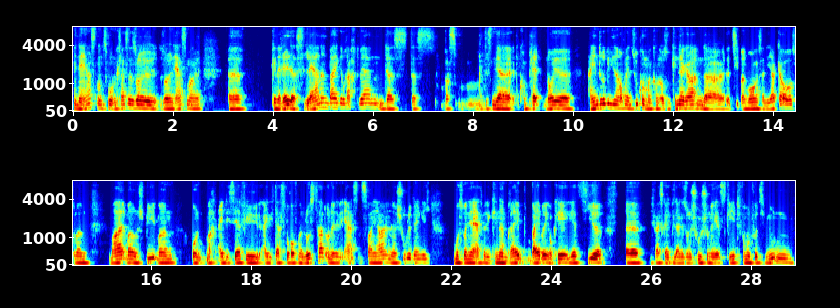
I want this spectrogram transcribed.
in der ersten und zweiten Klasse soll, sollen erstmal äh, generell das Lernen beigebracht werden. Das, das, was, das sind ja komplett neue Eindrücke, die dann auf einen zukommen. Man kommt aus dem Kindergarten, da, da zieht man morgens seine Jacke aus und dann malt man und spielt man und macht eigentlich sehr viel, eigentlich das, worauf man Lust hat. Und in den ersten zwei Jahren in der Schule, denke ich, muss man ja erstmal den Kindern beibringen, okay, jetzt hier, äh, ich weiß gar nicht, wie lange so eine Schulstunde jetzt geht, 45 Minuten,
